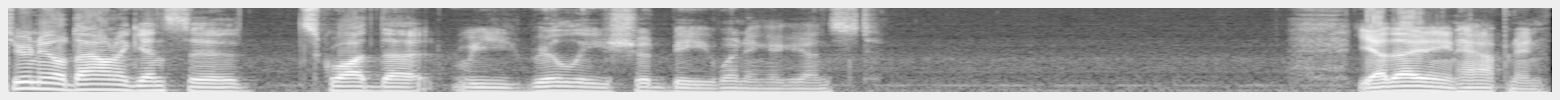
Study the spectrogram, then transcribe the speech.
2 0 down against a squad that we really should be winning against. Yeah, that ain't happening.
